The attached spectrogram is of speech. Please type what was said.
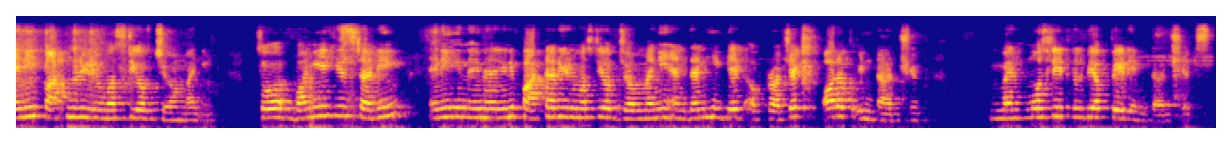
any partner university of Germany. So one year he is studying any in, in any partner university of Germany, and then he get a project or a internship. When mostly it will be a paid internships.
